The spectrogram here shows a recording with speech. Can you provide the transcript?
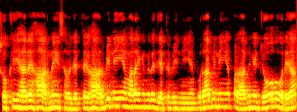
ਸੁਖ ਹੀ ਹੈ ਹਾਰ ਨਹੀਂ ਸਭ ਜਿੱਤੇ। ਹਾਰ ਵੀ ਨਹੀਂ ਹੈ ਮਹਾਰਾਜ ਕਹਿੰਦੇ ਤੇ ਜਿੱਤ ਵੀ ਨਹੀਂ ਹੈ, ਬੁਰਾ ਵੀ ਨਹੀਂ ਹੈ, ਭਲਾ ਵੀ ਨਹੀਂ ਜੋ ਹੋ ਰਿਹਾ,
